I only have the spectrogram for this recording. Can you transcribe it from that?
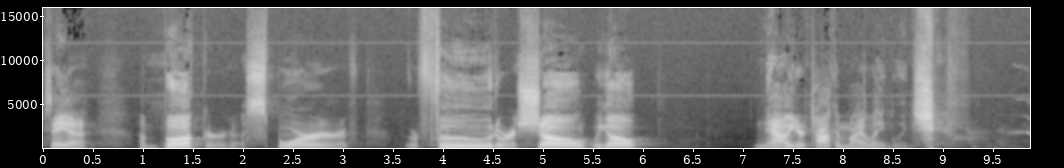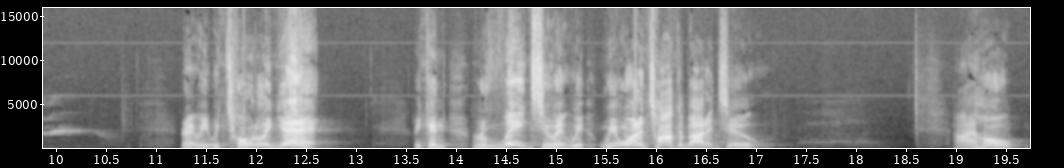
Say a, a book or a sport or, or food or a show. We go, now you're talking my language. right? We, we totally get it. We can relate to it. We, we want to talk about it too. I hope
